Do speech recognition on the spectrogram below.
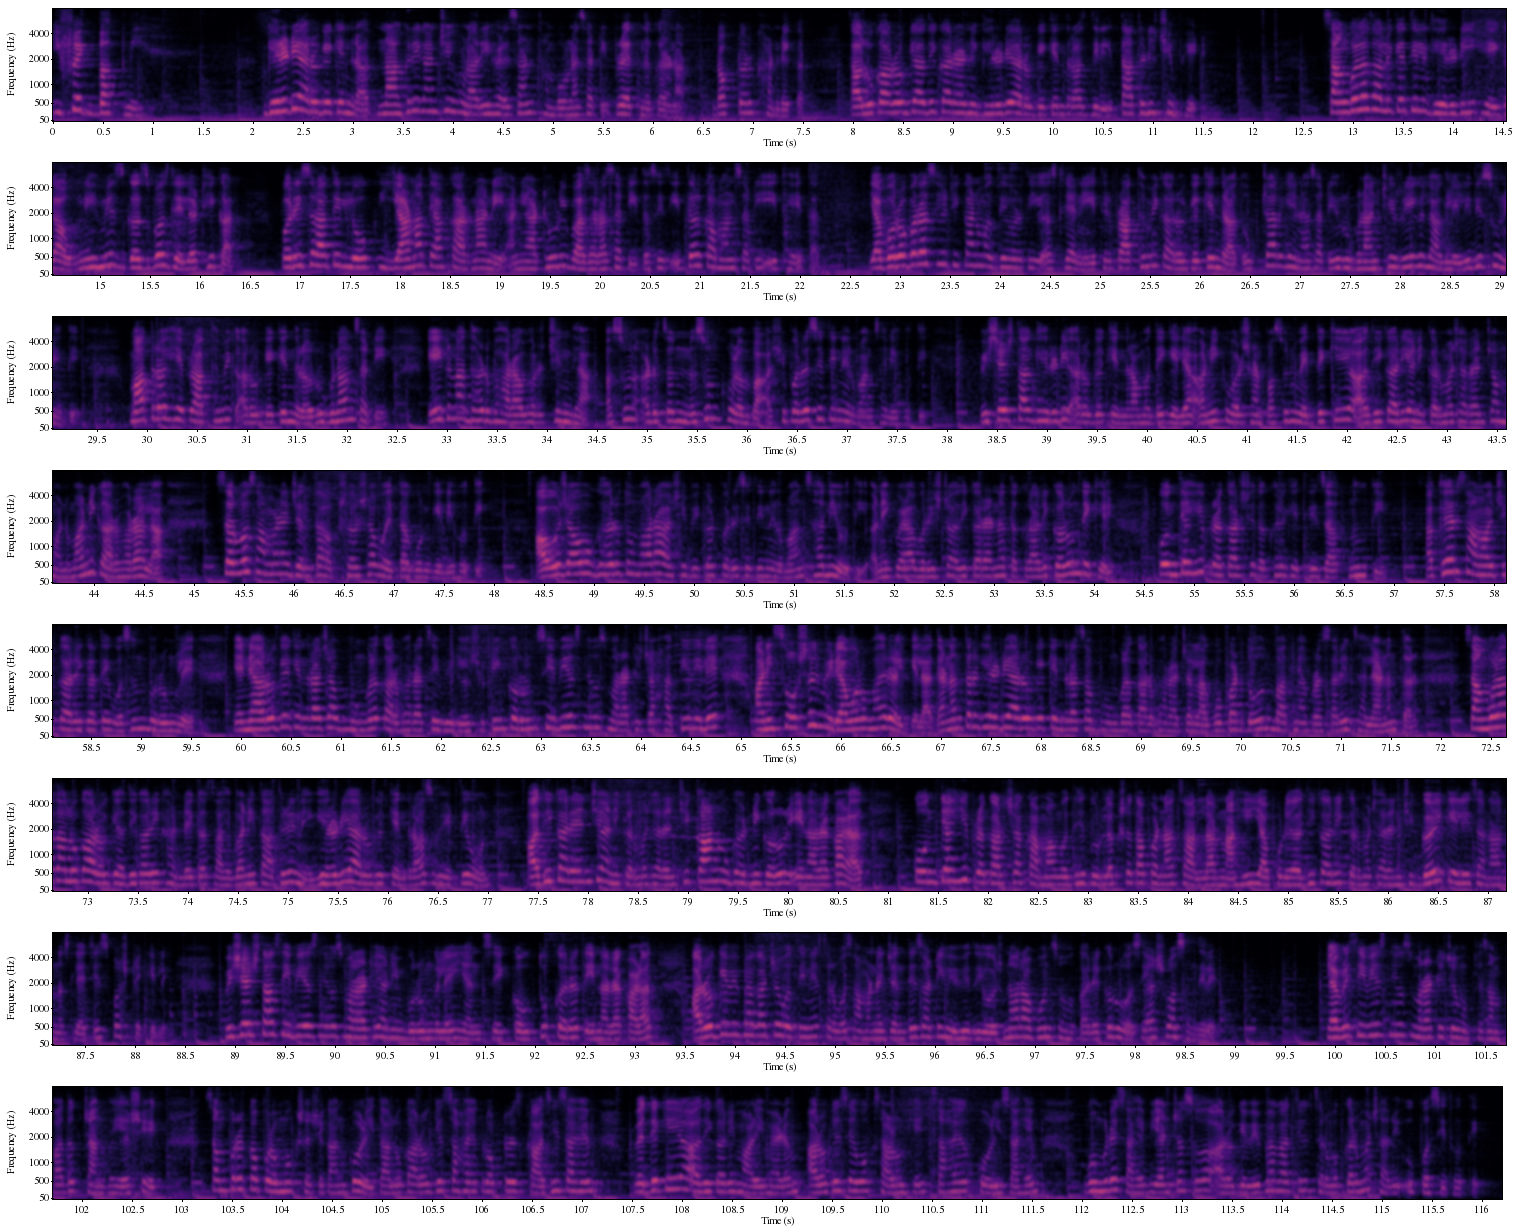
Effect बातमी. घेरडी आरोग्य केंद्रात नागरिकांची होणारी हेळसांड थांबवण्यासाठी प्रयत्न करणार डॉक्टर खांडेकर. तालुका आरोग्य अधिकाऱ्यांनी घेरडी आरोग्य केंद्रास दिली तातडीची भेट. सांगोला तालुक्यातील घेरडी हे गाव नेहमीच गजबजलेलं ठिकाण. परिसरातील लोक याना त्या कारणाने आणि आठवडी बाजारासाठी तसेच इतर कामांसाठी इथे येतात. याबरोबरच हे ठिकाण मध्यवर्ती असल्याने येथील प्राथमिक आरोग्य केंद्रात उपचार घेण्यासाठी रुग्णांची रीघ लागलेली दिसून येते. मात्र हे प्राथमिक आरोग्य केंद्र रुग्णांसाठी एक ना धड भाराभर चिंध्या असून अडचण नसून खोळंबा अशी परिस्थिती निर्माण झाली होती. विशेषतः घेरडी आरोग्य केंद्रामध्ये गेल्या अनेक वर्षांपासून वैद्यकीय अधिकारी आणि कर्मचाऱ्यांच्या मनमानी कारभाराला सर्वसामान्य जनता अक्षरशः वैतागून गेली होती. आओ जाओ घर तुम्हारा अशी बिकट परिस्थिती निर्माण झाली होती. अनेक वेळा वरिष्ठ अधिकाऱ्यांना तक्रारी करून देखील कोणत्याही प्रकारची दखल घेतली जात नव्हती. अखेर सामाजिक कार्यकर्ते वसंत बुरुंगले यांनी आरोग्य केंद्राच्या भोंगळ कारभाराचे व्हिडिओ शूटिंग करून सीबीएस न्यूज मराठीच्या हाती दिले आणि सोशल मीडियावर व्हायरल केला. त्यानंतर घेरडी आरोग्य केंद्राचा भोंगळ कारभाराच्या लागोपाठ दोन बातम्या प्रसारित झाल्यानंतर सांगोला तालुका आरोग्य अधिकारी खांडेकर साहेबांनी तातडीने घेरडी आरोग्य केंद्रास भेट देऊन अधिकाऱ्यांची आणि कर्मचाऱ्यांची कान उघडणी करून येणाऱ्या काळात कोणत्याही प्रकारच्या कामामध्ये दुर्लक्षतापणा चालणार नाही यापुढे अधिकारी कर्मचाऱ्यांची गय केली जाणार नसल्याचे स्पष्ट केले. विशेषतः सीबीएस न्यूज मराठी आणि बुरुंगले यांचे कौतुक करत येणाऱ्या काळात आरोग्य विभागाच्या वतीने सर्वसामान्य जनतेसाठी विविध योजना राबवून सहकार्य करू असे आश्वासन दिले. यावेळी सीबीएस न्यूज मराठीचे मुख्य संपादक चांदभैया शेख संपर्क प्रमुख शशिकांत कोळी तालुका आरोग्य सहाय्यक डॉक्टर काझी साहेब वैद्यकीय अधिकारी माळी मॅडम आरोग्यसेवक साळुंखे सहाय्यक कोळी साहेब घोंगडे साहेब यांच्यासह आरोग्य विभागातील सर्व कर्मचारी उपस्थित होते.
